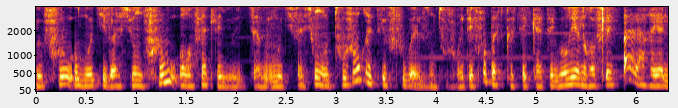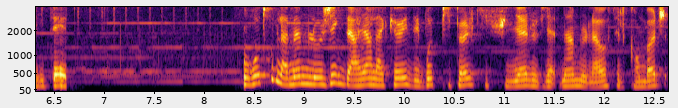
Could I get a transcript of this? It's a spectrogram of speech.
euh, floues, aux motivations floues. En fait, les motivations ont toujours été floues, elles ont toujours été floues parce que ces catégories, ne reflètent pas la réalité. On retrouve la même logique derrière l'accueil des boat people qui fuyaient le Vietnam, le Laos et le Cambodge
